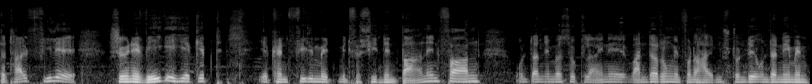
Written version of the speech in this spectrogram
total viele schöne Wege hier gibt. Ihr könnt viel mit, mit verschiedenen Bahnen fahren und dann immer so kleine Wanderungen von einer halben Stunde unternehmen.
